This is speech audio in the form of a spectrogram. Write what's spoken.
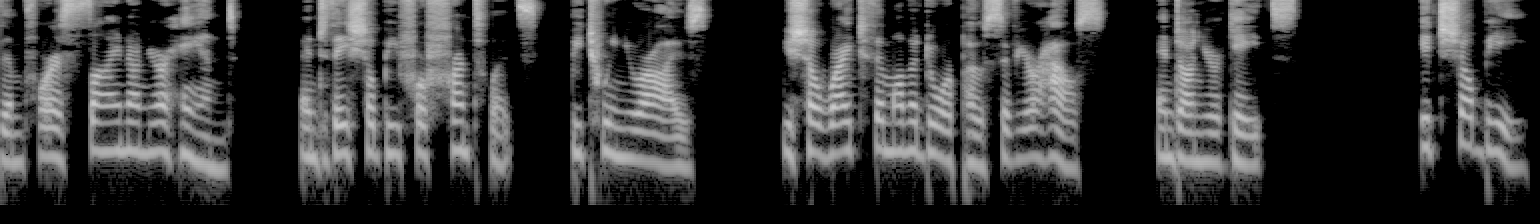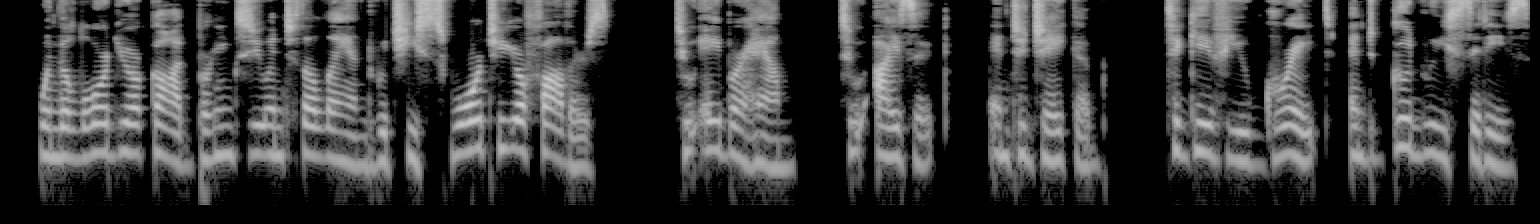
them for a sign on your hand, and they shall be for frontlets between your eyes. You shall write them on the doorposts of your house and on your gates. It shall be when the Lord your God brings you into the land which he swore to your fathers, to Abraham, to Isaac, and to Jacob, to give you great and goodly cities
